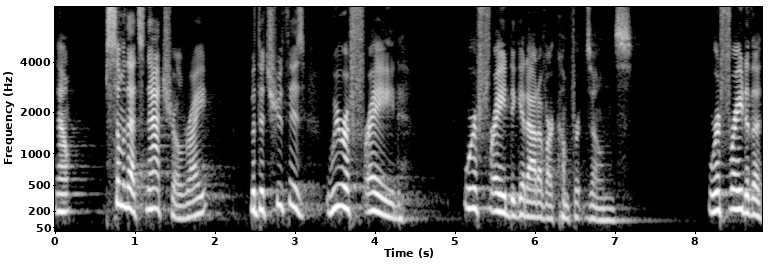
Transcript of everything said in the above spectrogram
Now, some of that's natural, right? But the truth is, we're afraid. We're afraid to get out of our comfort zones. We're afraid of the,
